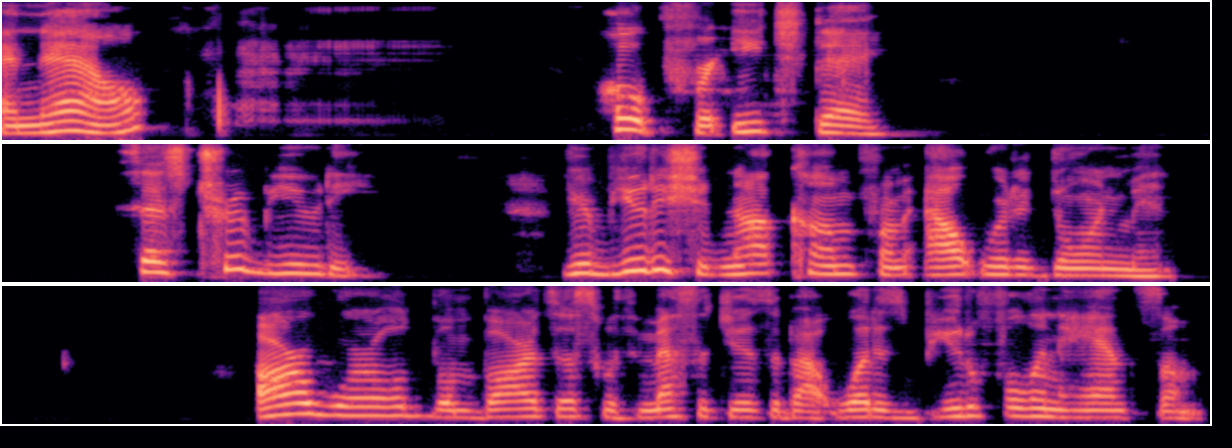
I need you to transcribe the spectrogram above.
And now, hope for each day says true beauty. Your beauty should not come from outward adornment. Our world bombards us with messages about what is beautiful and handsome.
